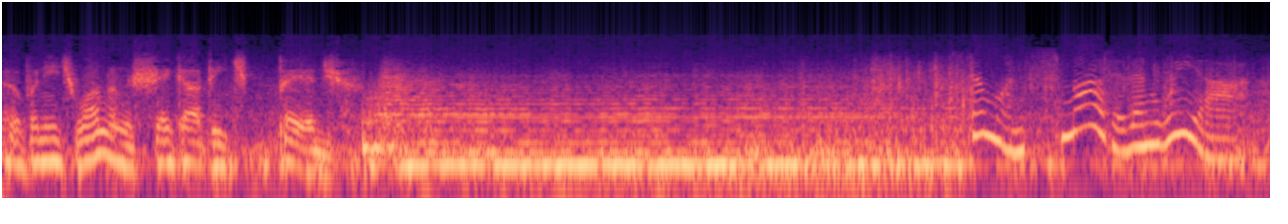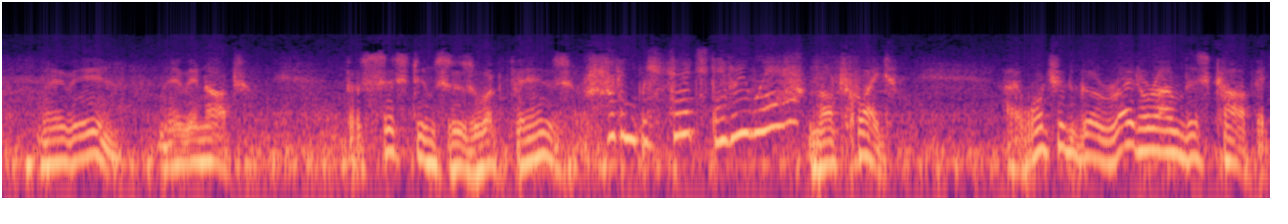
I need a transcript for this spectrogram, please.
Open each one and shake out each page. Smarter than we are. Maybe, maybe not. Persistence is what pays. Haven't we searched everywhere? Not quite. I want you to go right around this carpet.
